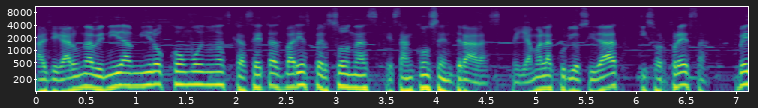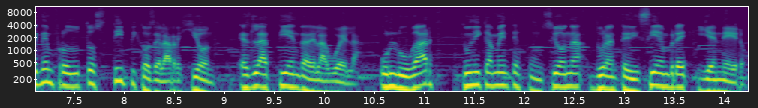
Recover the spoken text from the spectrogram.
Al llegar a una avenida miro cómo en unas casetas varias personas están concentradas. Me llama la curiosidad y sorpresa. Venden productos típicos de la región. Es la tienda de la abuela, un lugar que únicamente funciona durante diciembre y enero.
